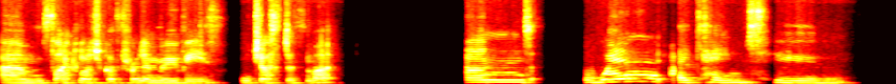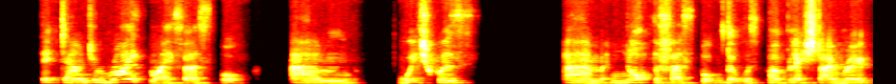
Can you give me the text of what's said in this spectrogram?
um, psychological thriller movies just as much. And when I came to sit down to write my first book, um, which was um, not the first book that was published, I wrote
